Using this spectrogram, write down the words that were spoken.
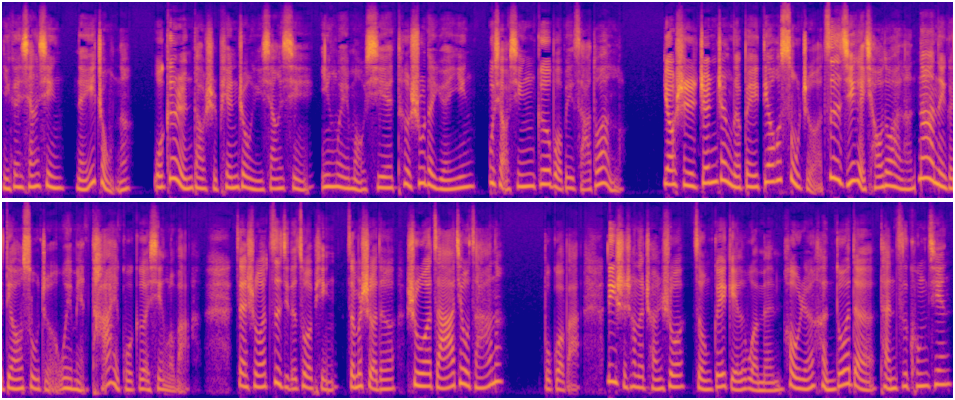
你更相信哪种呢？我个人倒是偏重于相信，因为某些特殊的原因，不小心胳膊被砸断了。要是真正的被雕塑者自己给敲断了，那那个雕塑者未免太过个性了吧？再说自己的作品，怎么舍得说砸就砸呢？不过吧，历史上的传说总归给了我们后人很多的谈资空间。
